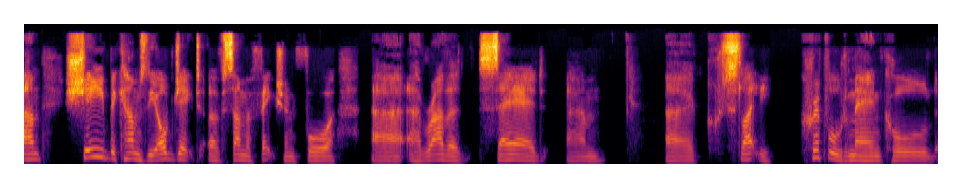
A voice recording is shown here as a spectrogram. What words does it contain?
Um, she becomes the object of some affection for uh, a rather sad, um, uh, slightly crippled man called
